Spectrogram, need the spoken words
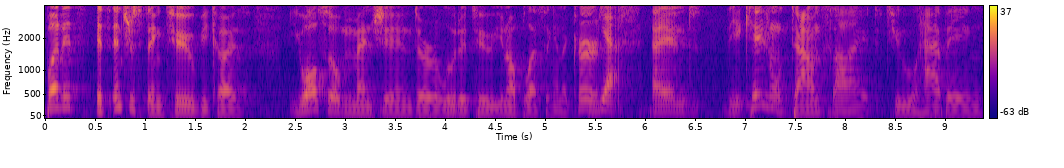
But it's it's interesting too because you also mentioned or alluded to, you know, blessing and a curse. Yeah. And the occasional downside to having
